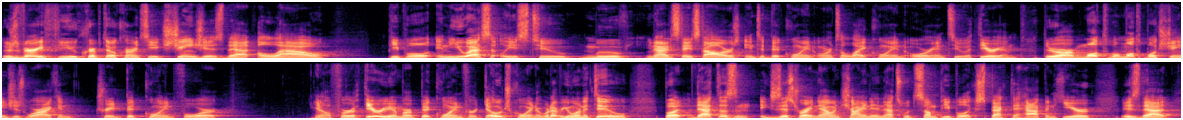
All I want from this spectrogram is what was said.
There's very few cryptocurrency exchanges that allow people in the U.S. at least to move United States dollars into Bitcoin or into Litecoin or into Ethereum. There are multiple multiple exchanges where I can trade Bitcoin for you know, for Ethereum or Bitcoin for Dogecoin or whatever you want to do. But that doesn't exist right now in China. And that's what some people expect to happen here is that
